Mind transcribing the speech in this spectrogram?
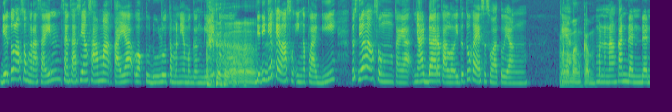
dia tuh langsung ngerasain sensasi yang sama kayak waktu dulu temennya megang dia itu jadi dia kayak langsung inget lagi terus dia langsung kayak nyadar kalau itu tuh kayak sesuatu yang kayak Menenangkan. menenangkan dan dan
